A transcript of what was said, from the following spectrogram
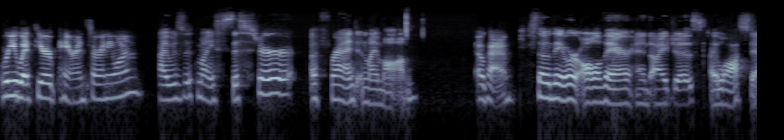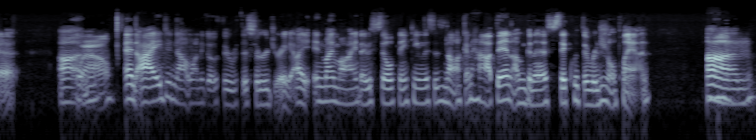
Were you with your parents or anyone? I was with my sister, a friend, and my mom. Okay. So they were all there, and I just I lost it. Um, wow. And I did not want to go through with the surgery. I in my mind, I was still thinking this is not going to happen. I'm going to stick with the original plan. Um, Mhm.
